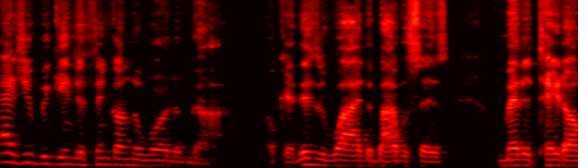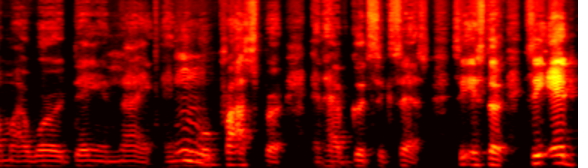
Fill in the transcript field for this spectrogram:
as you begin to think on the word of God, okay, this is why the Bible says, meditate on my word day and night, and you Mm. will prosper and have good success. See, it's the see it,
